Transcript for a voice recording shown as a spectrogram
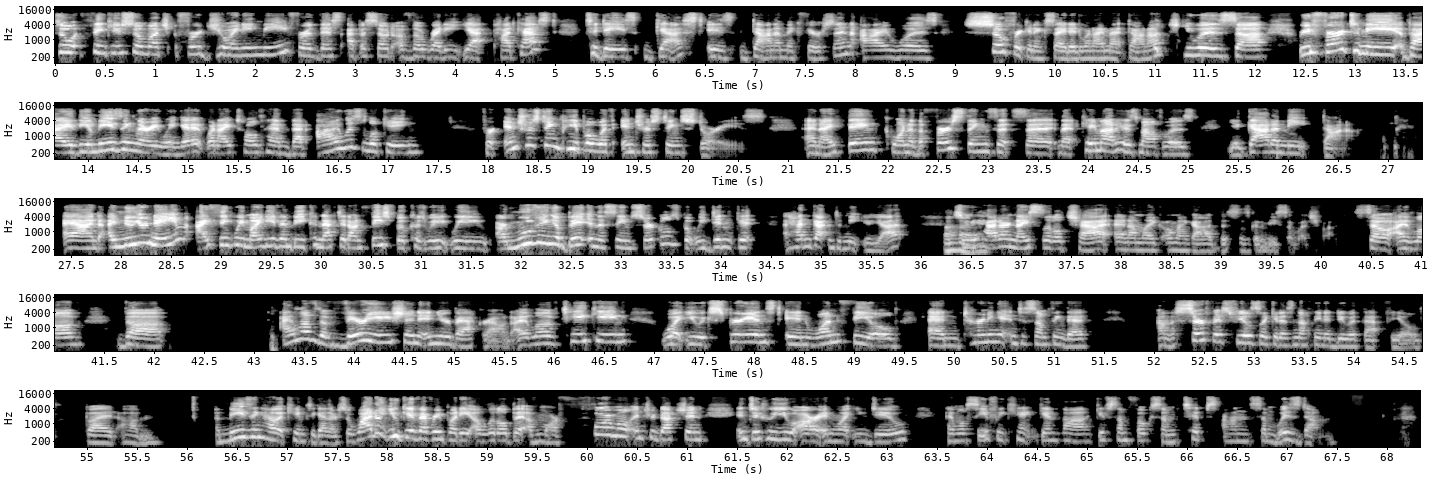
So, thank you so much for joining me for this episode of the Ready Yet podcast. Today's guest is Donna McPherson. I was so freaking excited when I met Donna. She was uh, referred to me by the amazing Larry Winget when I told him that I was looking for interesting people with interesting stories. And I think one of the first things that said that came out of his mouth was, "You gotta meet Donna." And I knew your name. I think we might even be connected on Facebook because we we are moving a bit in the same circles, but we didn't get. I hadn't gotten to meet you yet. Uh-huh. So we uh-huh. had our nice little chat, and I'm like, oh my god, this is going to be so much fun. So I love the. I love the variation in your background. I love taking what you experienced in one field and turning it into something that on the surface feels like it has nothing to do with that field. But um, amazing how it came together. So why don't you give everybody a little bit of more formal introduction into who you are and what you do, and we'll see if we can't give uh, give some folks some tips on some wisdom.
